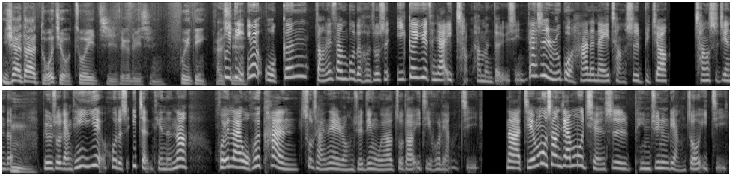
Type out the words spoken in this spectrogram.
你现在大概多久做一集这个旅行？不一定，还不一定，因为我跟岛内散步的合作是一个月参加一场他们的旅行，但是如果他的那一场是比较。长时间的，嗯，比如说两天一夜，或者是一整天的，那回来我会看素材内容，决定我要做到一集或两集。那节目上架目前是平均两周一集，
